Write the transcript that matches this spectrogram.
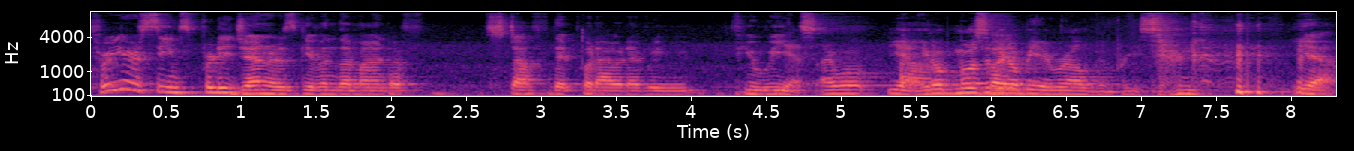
Three years seems pretty generous given the amount of stuff they put out every few weeks. Yes, I will. Yeah, Um, it'll most of it'll be irrelevant pretty soon. yeah,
